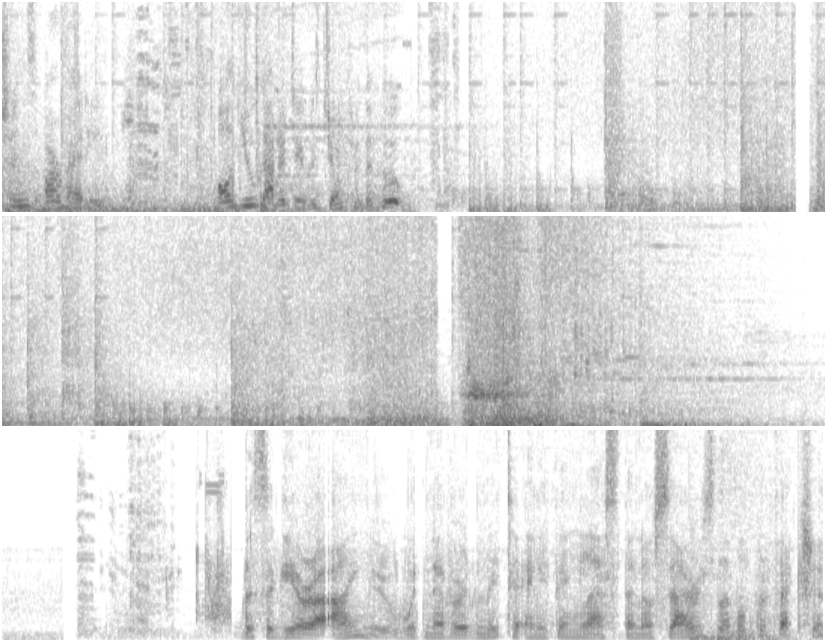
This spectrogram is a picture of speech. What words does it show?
Operations are ready. All you gotta do is jump through the hoop. The Sagira I knew would never admit to anything less than Osiris level perfection.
